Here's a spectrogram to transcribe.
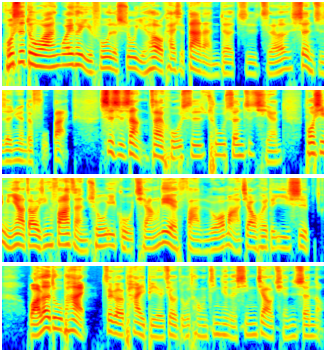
胡斯读完威克里夫的书以后，开始大胆地指责圣职人员的腐败。事实上，在胡斯出生之前，波西米亚早已经发展出一股强烈反罗马教会的意识——瓦勒杜派。这个派别就如同今天的新教前身哦，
